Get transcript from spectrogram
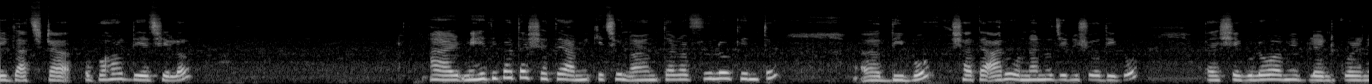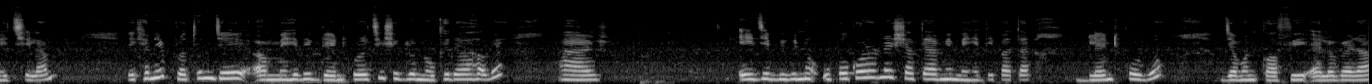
এই গাছটা উপহার দিয়েছিল। আর মেহেদি পাতার সাথে আমি কিছু নয়নতারা ফুলও কিন্তু দিব। সাথে আরও অন্যান্য জিনিসও দিব। তাই সেগুলোও আমি ব্লেন্ড করে নিচ্ছিলাম। এখানে প্রথম যে মেহেদি ব্লেন্ড করেছি সেগুলো নখে দেওয়া হবে। আর এই যে বিভিন্ন উপকরণের সাথে আমি মেহেদি পাতা ব্লেন্ড করব, যেমন কফি, অ্যালোভেরা,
